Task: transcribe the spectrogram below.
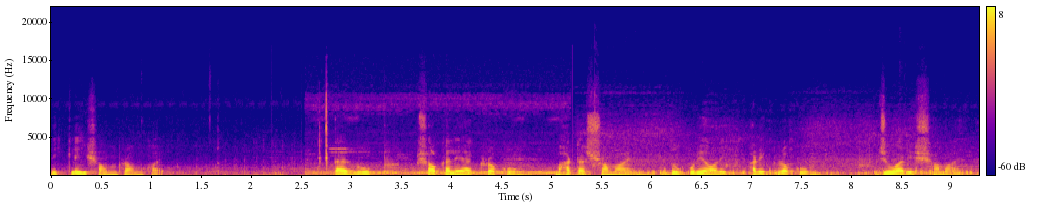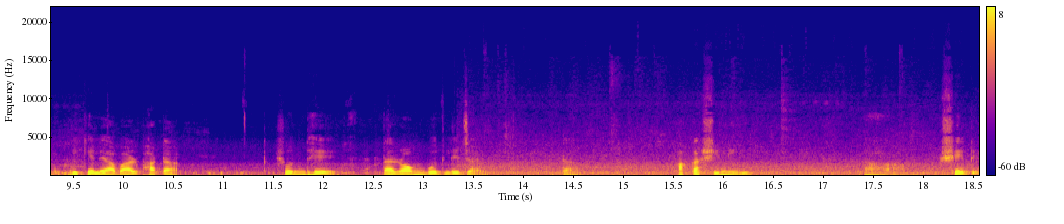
দেখলেই সম্ভ্রম হয়। তার রূপ সকালে একরকম, ভাটার সময় দুপুরে অনেক আরেক রকম, জোয়ারের সময় বিকেলে আবার ভাটা। সন্ধে তার রং বদলে যায়। একটা আকাশি নীল শেডে।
